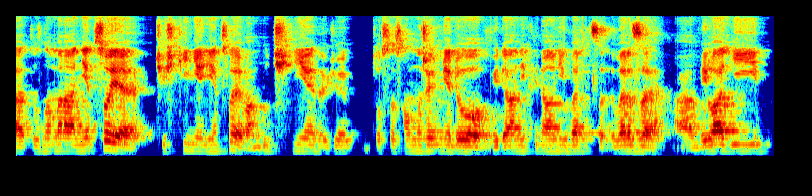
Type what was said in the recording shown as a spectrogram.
eh, to znamená něco je v češtině, něco je v angličtině, takže to se samozřejmě do vydání finální verze, verze vyladí.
